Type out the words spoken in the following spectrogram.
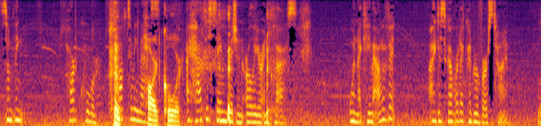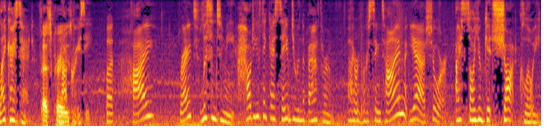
Something hardcore. Talk to me, Max. Hardcore. I had the same vision earlier in class. When I came out of it, I discovered I could reverse time. Like I said, That's crazy. not crazy. But high, right? Listen to me. How do you think I saved you in the bathroom? By reversing time? Yeah, sure. I saw you get shot, Chloe.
